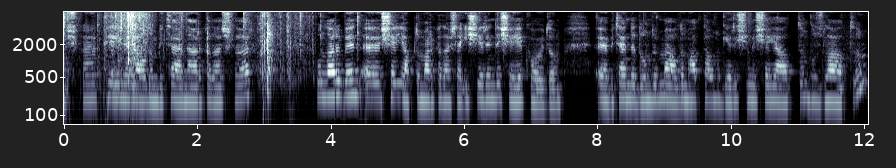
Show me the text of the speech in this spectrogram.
Başka peynir aldım bir tane arkadaşlar. Bunları ben e, şey yaptım arkadaşlar iş yerinde şeye koydum. E, bir tane de dondurma aldım. Hatta onu geri şimdi şeye attım. Buzluğa attım.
